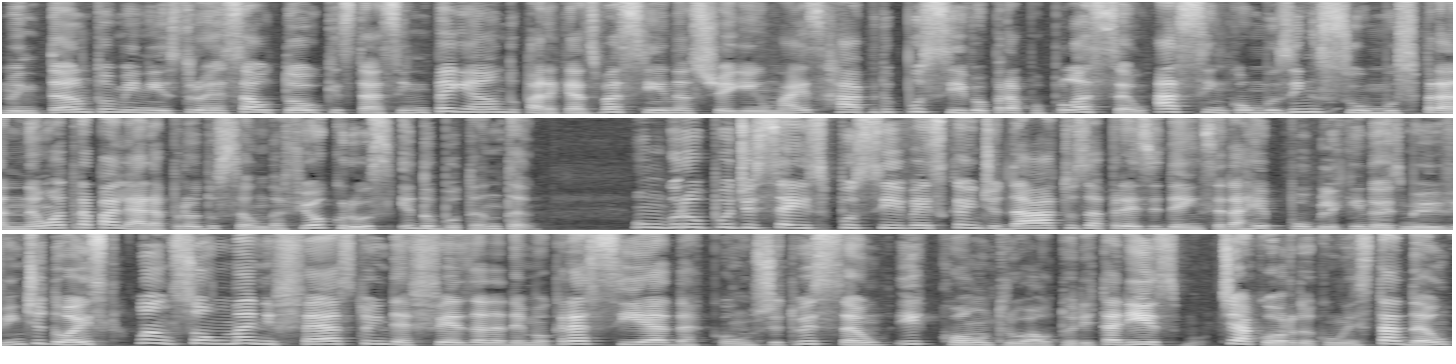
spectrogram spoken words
No entanto, o ministro ressaltou que está se empenhando para que as vacinas cheguem o mais rápido possível para a população, assim como os insumos para não atrapalhar a produção da Fiocruz e do Butantan um grupo de seis possíveis candidatos à presidência da República em 2022 lançou um manifesto em defesa da democracia, da Constituição e contra o autoritarismo. De acordo com o Estadão,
